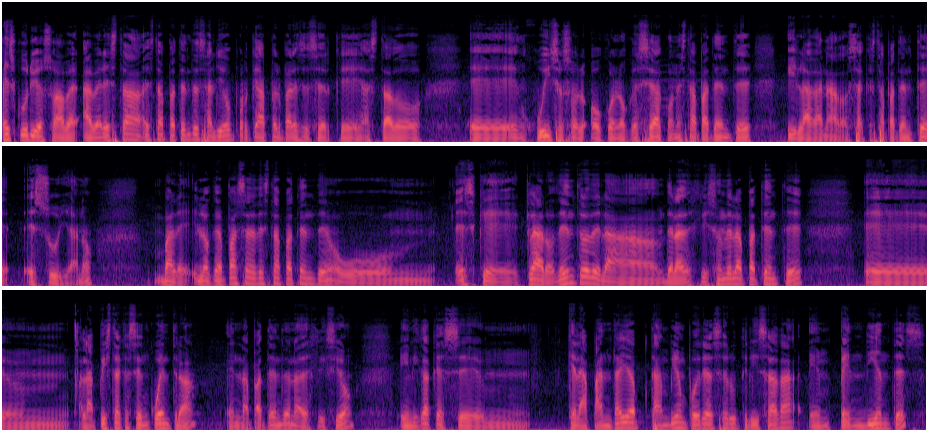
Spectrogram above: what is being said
es curioso, a ver, a ver esta, esta patente salió porque Apple parece ser que ha estado eh, en juicios o, con lo que sea con esta patente y la ha ganado, o sea que esta patente es suya, ¿no? Vale, lo que pasa de esta patente es que, claro, dentro de la, de la descripción de la patente, eh, la pista que se encuentra en la patente, en la descripción, indica que, se, que la pantalla también podría ser utilizada en pendientes,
